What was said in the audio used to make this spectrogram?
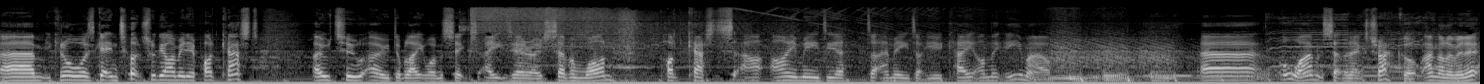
Um, you can always get in touch with the iMedia podcast 020 8816 8071. Podcasts at imedia.me.uk on the email. Uh, oh, I haven't set the next track up. Hang on a minute.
